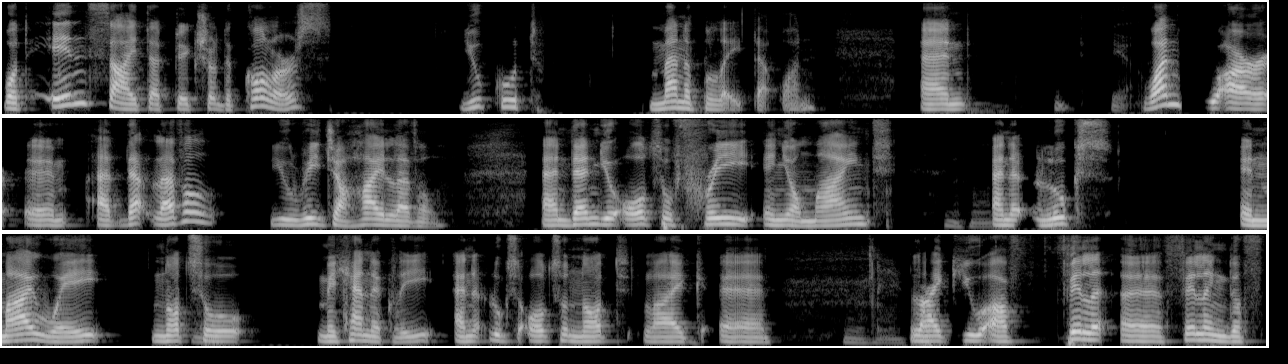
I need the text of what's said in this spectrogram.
but inside that picture the colors you could manipulate that one and Yeah. once you are um, at that level you reach a high level and then you also free in your mind Mhm. and it looks in my way not so mechanically and it looks also not like uh, Mhm. like you are fill, uh, filling the f-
